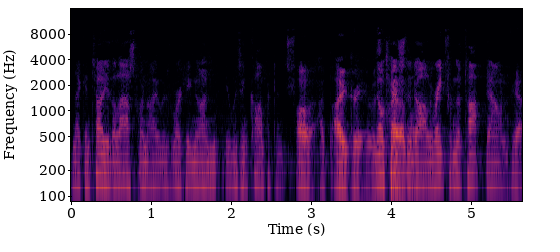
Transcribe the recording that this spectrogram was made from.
and I can tell you the last one I was working on, it was incompetence. Oh, I, I agree. It was no terrible. question at all, right from the top down. Yeah,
